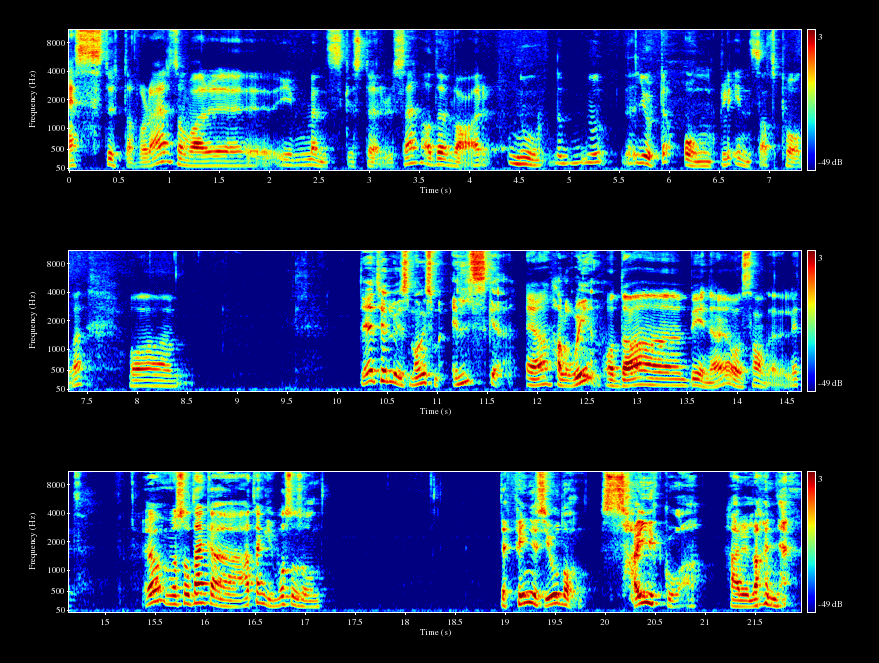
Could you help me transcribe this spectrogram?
hest utafor der som var i menneskestørrelse. Og det var noen Det gjorde ordentlig innsats på det. Og det er tydeligvis mange som elsker ja. halloween. Og da begynner jeg jo å savne det litt. Ja, men så tenker jeg, jeg tenker jo også sånn Det finnes jo noen psykoer her i landet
